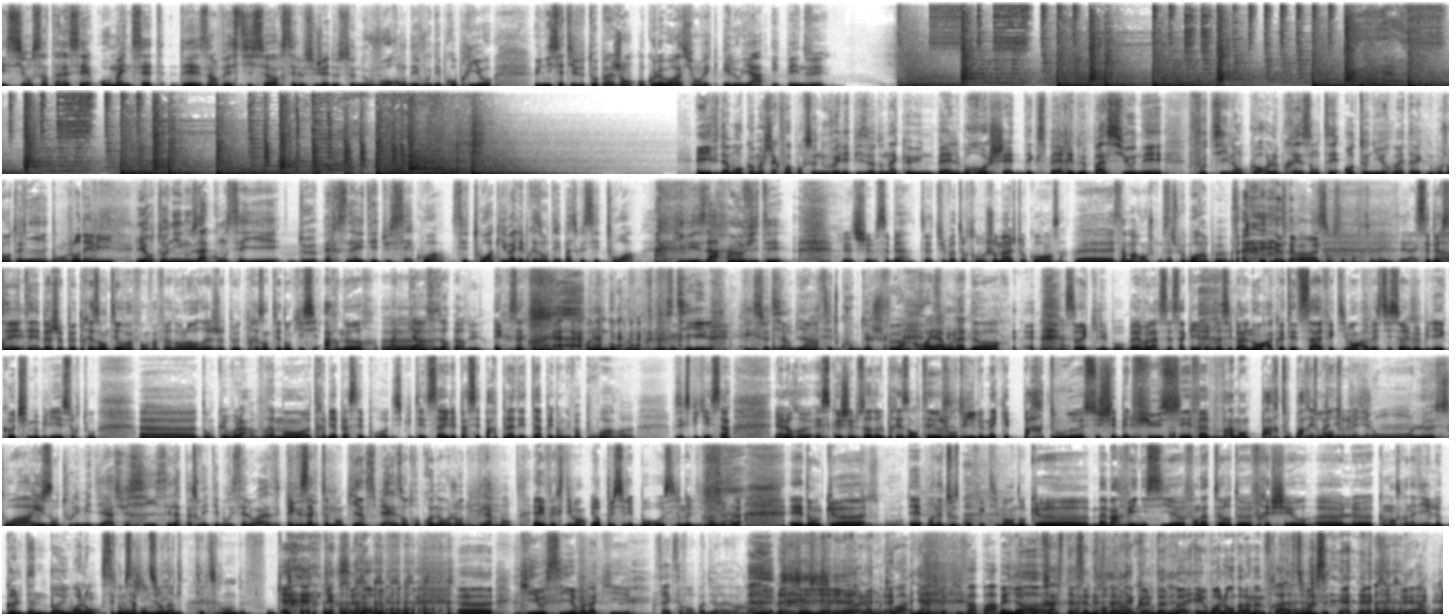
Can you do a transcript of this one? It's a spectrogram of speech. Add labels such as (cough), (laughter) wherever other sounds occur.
Et si on s'intéressait au mindset des investisseurs, c'est le sujet de ce nouveau rendez-vous des proprios, une initiative de Top Agent en collaboration avec Eloya et PNV. Et évidemment, comme à chaque fois pour ce nouvel épisode, on accueille une belle brochette d'experts et de passionnés. Faut-il encore le présenter? Anthony Urbain est avec nous. Bonjour Anthony. Bonjour Davy. Et Anthony nous a conseillé deux personnalités. Tu sais quoi? C'est toi qui vas les présenter parce que c'est toi qui les as (laughs) invités. C'est bien. Tu vas te retrouver au chômage, t'es au courant ça bah, Ça m'arrange, comme ça je peux boire un peu. (laughs) pas mal. Qui sont ces personnalités-là Ces personnalités, bah, je peux te présenter, on va, on va faire dans l'ordre, je peux te présenter donc ici Arnor. Mannequin, 16 euh, heures perdues. Exactement. (laughs) on aime beaucoup le style. Il se tient bien, cette coupe de cheveux incroyable, on adore. (laughs) c'est vrai qu'il est beau. Ben voilà, c'est sa qualité principale. Non, à côté de ça, effectivement, investisseur immobilier, coach immobilier surtout. Euh, donc euh, voilà, vraiment euh, très bien placé pour discuter de ça. Il est passé par plein d'étapes et donc il va pouvoir vous expliquer ça. Et alors, est-ce que j'ai besoin de le présenter aujourd'hui? Le mec est partout, c'est chez Belfius, c'est vraiment partout, partout dans tous les médias. Le soir, ils ont tous les médias, celui-ci. C'est la personnalité bruxelloise qui, Exactement. qui inspire les entrepreneurs aujourd'hui, clairement. Effectivement. Et en plus, il est beau aussi, on ne le dit pas, mais voilà. Et donc, et on est tous beaux, effectivement. Donc, euh, bah, Marvin, ici, euh, fondateur de Freshéo, euh, le, comment est-ce qu'on a dit? Le Golden Boy Wallon, c'est comme ça qu'on te surnomme? Quel surnom de fou. (laughs) Quel surnom de fou Qui aussi, voilà, qui. C'est vrai que ça vend pas du rêve. Hein. Wallon, tu vois, il y a un truc qui va pas. Bah, il y a un contraste, c'est le problème. Il y a Golden Boy et Wallon dans la même phrase, tu vois.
